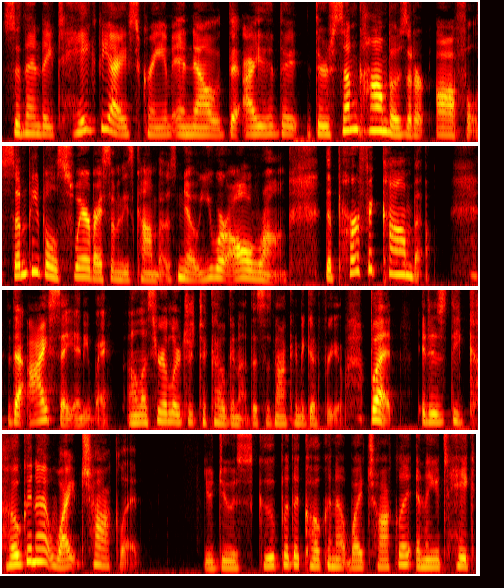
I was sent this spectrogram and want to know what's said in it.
So then they take the ice cream, and now the, I the, there's some combos that are awful. Some people swear by some of these combos. No, you are all wrong. The perfect combo that I say anyway, unless you're allergic to coconut, this is not going to be good for you. But it is the coconut white chocolate. You do a scoop of the coconut white chocolate, and then you take,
